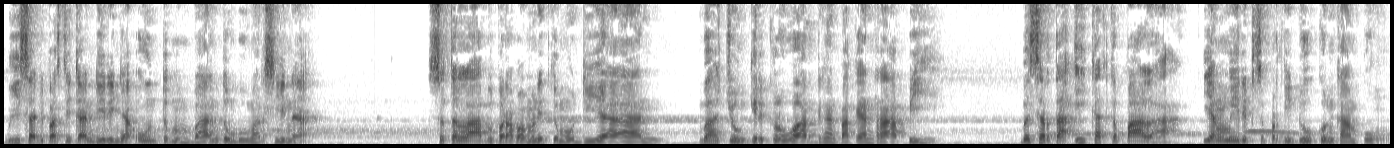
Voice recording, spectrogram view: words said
bisa dipastikan dirinya untuk membantu Bu Marsina. Setelah beberapa menit kemudian, Mbah Cungkir keluar dengan pakaian rapi beserta ikat kepala yang mirip seperti dukun kampung.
